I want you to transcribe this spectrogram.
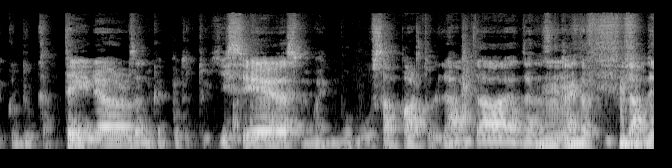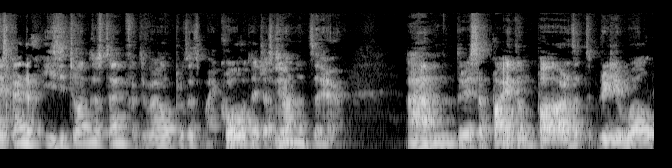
you could do containers and we can put it to ECS. We might move some part to Lambda, and then it's mm. kind of Lambda is kind of easy to understand for developers. That's my code. I just yeah. run it there. Um, there is a Python part that really well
